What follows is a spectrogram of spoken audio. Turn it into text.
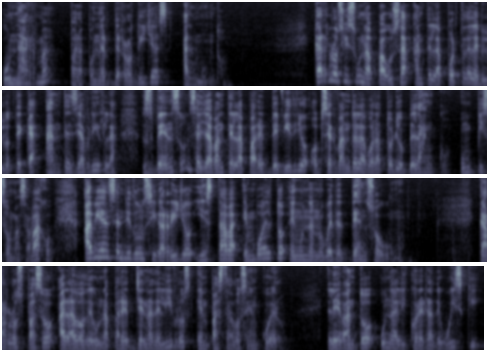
un arma para poner de rodillas al mundo. Carlos hizo una pausa ante la puerta de la biblioteca antes de abrirla. Svensson se hallaba ante la pared de vidrio observando el laboratorio blanco, un piso más abajo. Había encendido un cigarrillo y estaba envuelto en una nube de denso humo. Carlos pasó al lado de una pared llena de libros empastados en cuero. Levantó una licorera de whisky,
